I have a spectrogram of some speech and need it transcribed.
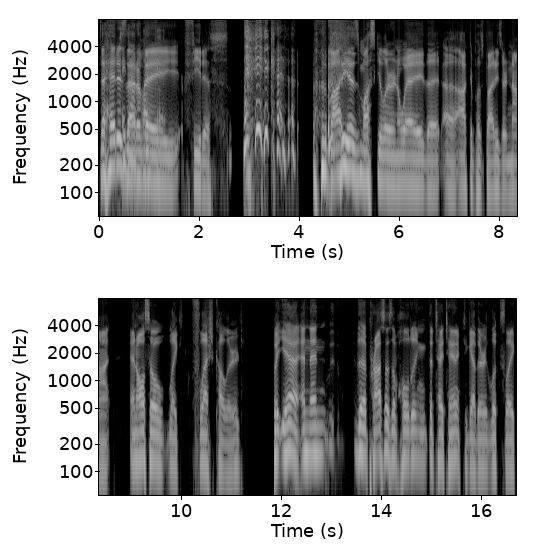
The head is I that of like a fetus. kind of. the body is muscular in a way that uh, octopus bodies are not, and also like flesh colored. But yeah, and then the process of holding the Titanic together looks like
